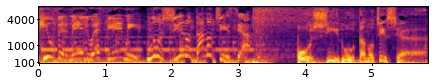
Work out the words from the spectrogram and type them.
Rio Vermelho FM, no Giro da Notícia. O Giro da Notícia.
